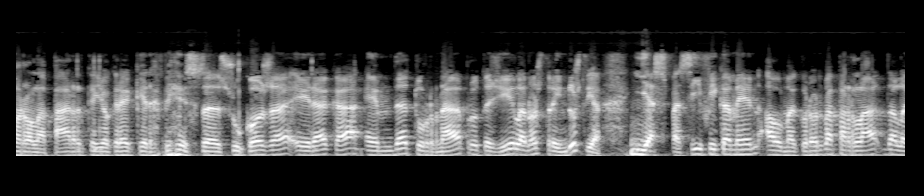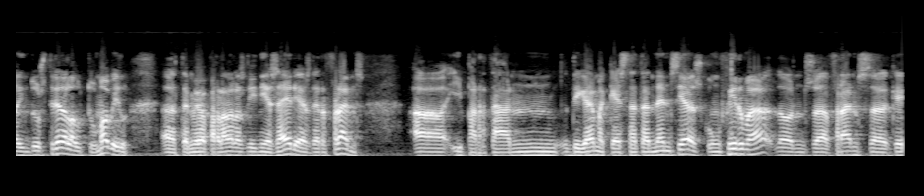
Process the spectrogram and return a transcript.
però la part que jo crec que era més uh, sucosa era que hem de tornar a protegir la nostra indústria. I específicament el Macron va parlar de la indústria de l'automòbil, uh, també va parlar de les línies aèries d'Air France, Uh, i per tant, diguem, aquesta tendència es confirma, doncs a França, que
